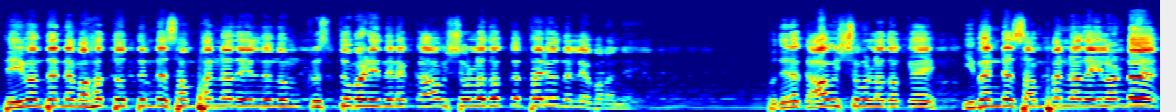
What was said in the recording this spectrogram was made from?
ദൈവം തന്റെ മഹത്വത്തിന്റെ സമ്പന്നതയിൽ നിന്നും ക്രിസ്തു വഴി നിനക്ക് ആവശ്യമുള്ളതൊക്കെ തരുമെന്നല്ലേ പറഞ്ഞേ. അപ്പൊ നിനക്ക് ആവശ്യമുള്ളതൊക്കെ ഇവന്റെ സമ്പന്നതയിലുണ്ട്.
